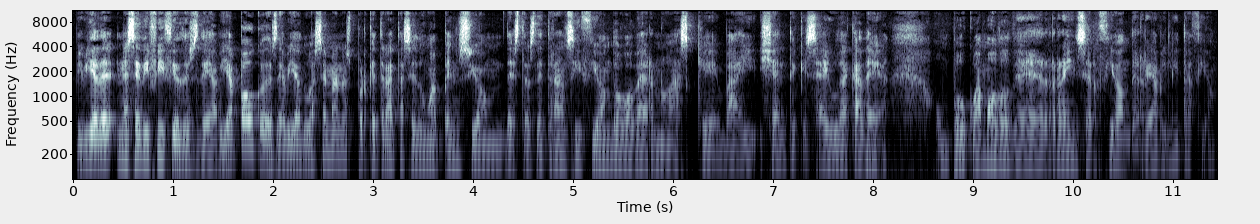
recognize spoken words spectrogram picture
Vivía de, nese edificio desde había pouco, desde había dúas semanas, porque trátase dunha pensión destas de transición do goberno ás que vai xente que saiu da cadea un pouco a modo de reinserción, de rehabilitación.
